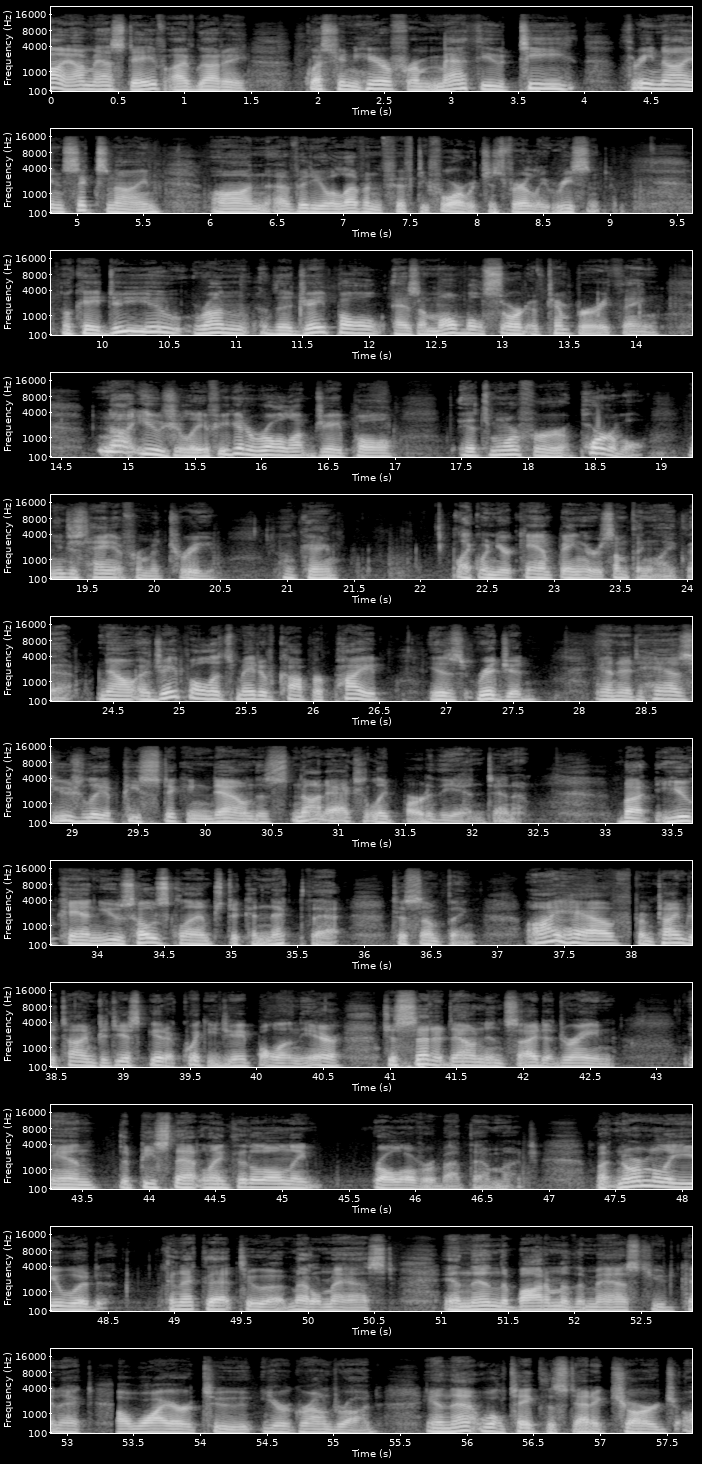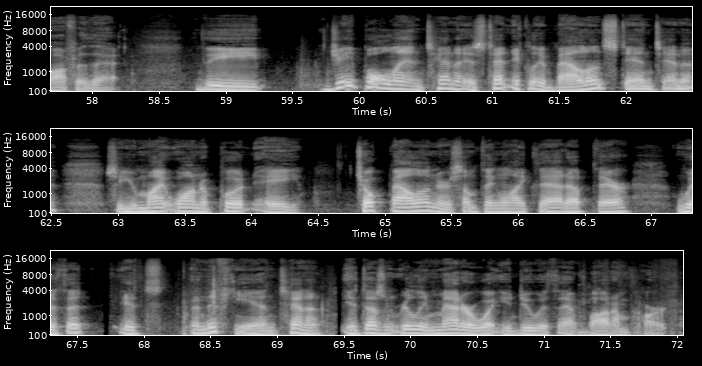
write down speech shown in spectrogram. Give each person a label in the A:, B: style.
A: Hi, I'm Ask Dave. I've got a question here from Matthew T3969 on uh, video 1154, which is fairly recent. Okay, do you run the J-pole as a mobile sort of temporary thing? Not usually. If you get a roll-up J-pole, it's more for portable. You just hang it from a tree, okay? Like when you're camping or something like that. Now, a J-pole that's made of copper pipe is rigid and it has usually a piece sticking down that's not actually part of the antenna. But you can use hose clamps to connect that to something. I have, from time to time, to just get a quickie J-pole in the air, just set it down inside a drain. And the piece that length, it'll only roll over about that much. But normally you would connect that to a metal mast, and then the bottom of the mast, you'd connect a wire to your ground rod, and that will take the static charge off of that. The J-pole antenna is technically a balanced antenna, so you might want to put a choke balun or something like that up there with it. It's a nifty antenna. It doesn't really matter what you do with that bottom part.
